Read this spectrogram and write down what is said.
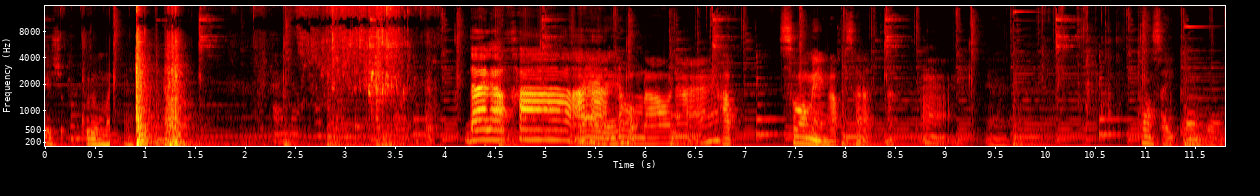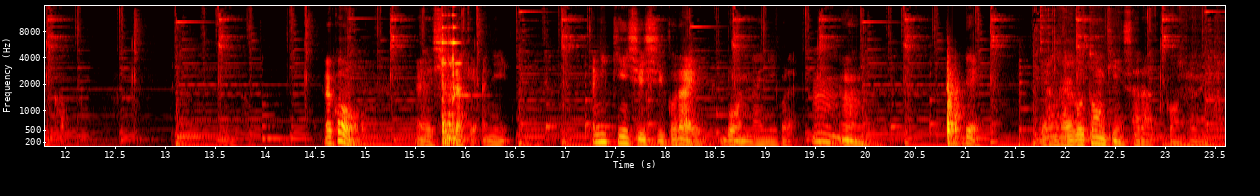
よいしょ。これうまい。 ได้แล้วค่ะ อาหาร ได้แล้ว ของเรานะ ครับそうめんกับสลัดนะ อ่า ต้นใส่ต้นหอมครับ แล้วก็ เอ่อชิตาเกะอันนี้ อันนี้กินชิๆก็ได้บนในนี้ก็ได้ อืม อืมでヤンガイゴトンキンサラダก่อนใช่ไหมครับ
